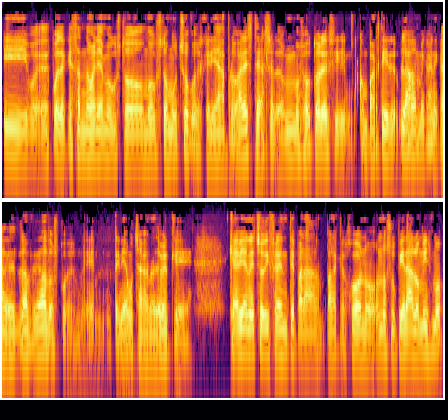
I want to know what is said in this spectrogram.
y pues, después de que Santa María me gustó, me gustó mucho, pues quería probar este al ser de los mismos autores y compartir la mecánica del draft de dados, pues tenía muchas ganas de ver qué, habían hecho diferente para, para que el juego no, no, supiera lo mismo.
